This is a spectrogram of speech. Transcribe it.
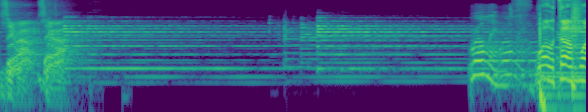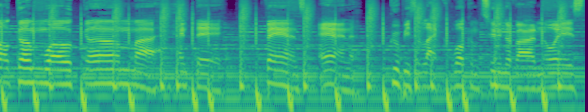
zero, zero. Rolling. Welcome, welcome, welcome, uh, gente, fans, and groupies alike. Welcome to Nirvana Noize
